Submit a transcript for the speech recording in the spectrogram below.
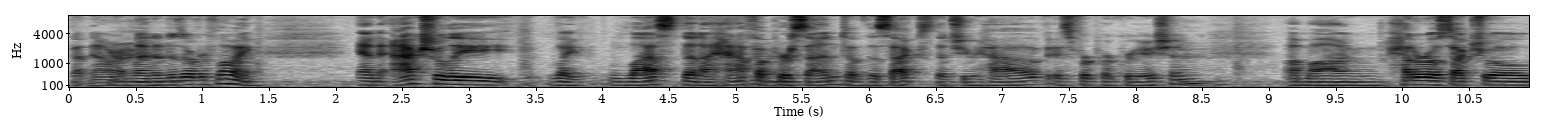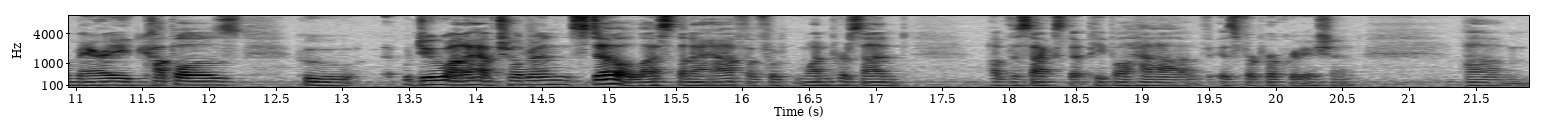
But now our Mhm. planet is overflowing. And actually, like less than a half a Mhm. percent of the sex that you have is for procreation Mm-hmm. among heterosexual married couples who do want to have children. Still, less than a half of one percent of the sex that people have is for procreation, um,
